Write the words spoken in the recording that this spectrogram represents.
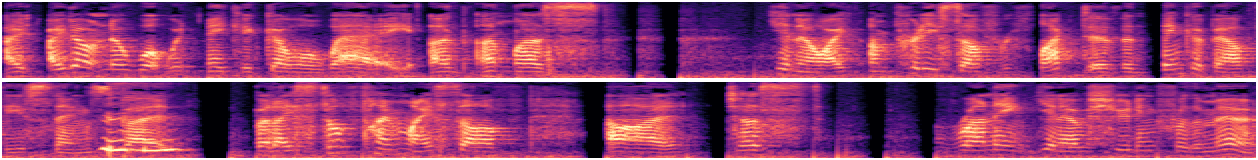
I I don't know what would make it go away un- unless you know I, I'm pretty self-reflective and think about these things, mm-hmm. but but I still find myself uh, just running, you know, shooting for the moon,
